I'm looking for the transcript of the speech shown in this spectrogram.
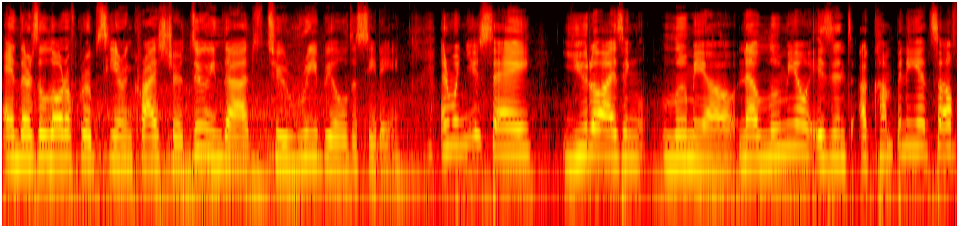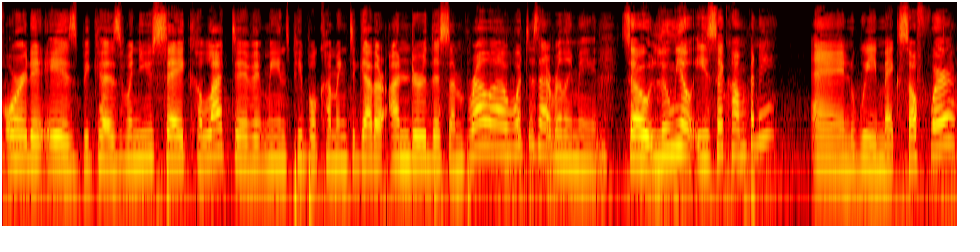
And there's a lot of groups here in Christchurch doing that to rebuild the city. And when you say utilizing Loomio, now Loomio isn't a company itself, or it is because when you say collective, it means people coming together under this umbrella. What does that really mean? So Loomio is a company and we make software.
